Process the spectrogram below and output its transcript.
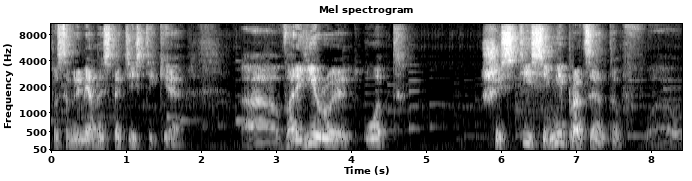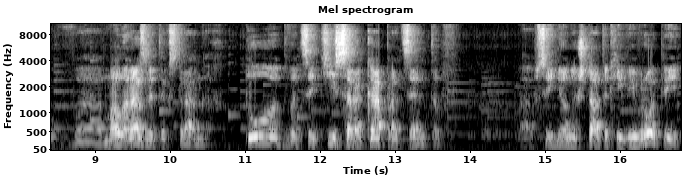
по современной статистике э, варьирует от 6-7% э, в малоразвитых странах до 20-40% в Соединенных Штатах и в Европе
